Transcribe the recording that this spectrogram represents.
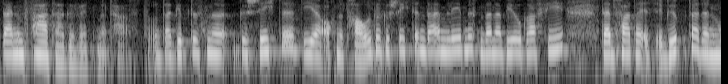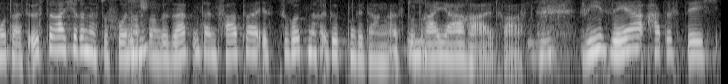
deinem Vater gewidmet hast. Und da gibt es eine Geschichte, die ja auch eine traurige Geschichte in deinem Leben ist, in deiner Biografie. Dein Vater ist Ägypter, deine Mutter ist Österreicherin, hast du vorhin mhm. auch schon gesagt. Und dein Vater ist zurück nach Ägypten gegangen, als du mhm. drei Jahre alt warst. Mhm. Wie sehr hat es dich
